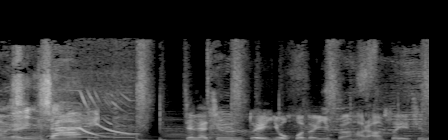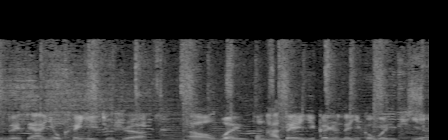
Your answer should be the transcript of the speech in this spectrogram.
好心塞。现在青春队又获得一分哈，然后所以青春队现在又可以就是，呃，问轰趴队一个人的一个问题。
